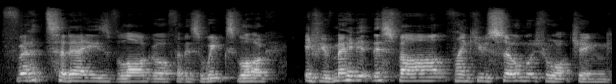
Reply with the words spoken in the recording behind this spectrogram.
for today's vlog or for this week's vlog. If you've made it this far, thank you so much for watching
